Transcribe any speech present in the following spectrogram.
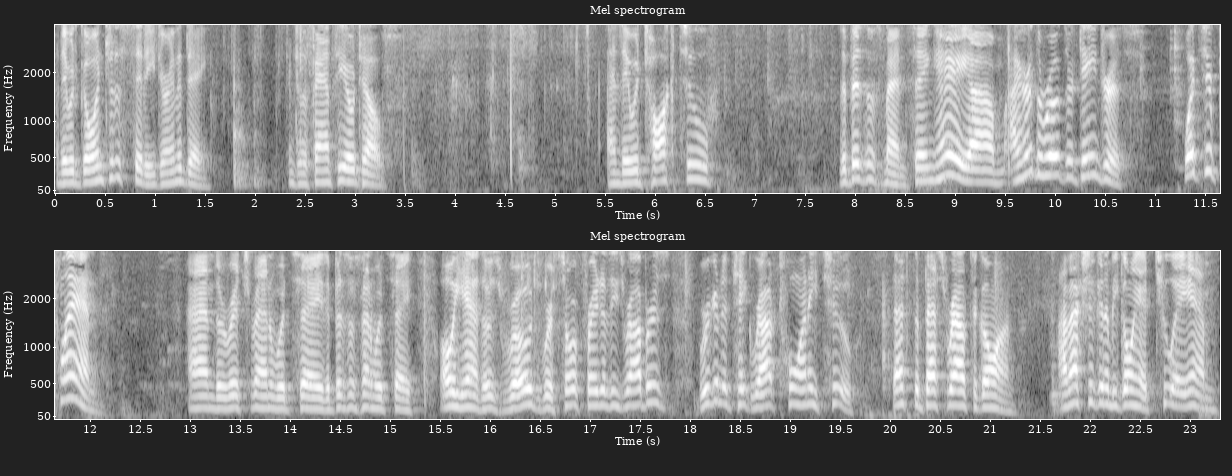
And they would go into the city during the day, into the fancy hotels and they would talk to the businessmen saying, Hey, um, I heard the roads are dangerous. What's your plan? And the rich men would say, the businessmen would say, Oh, yeah, those roads, we're so afraid of these robbers. We're going to take Route 22. That's the best route to go on. I'm actually going to be going at 2 a.m.,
